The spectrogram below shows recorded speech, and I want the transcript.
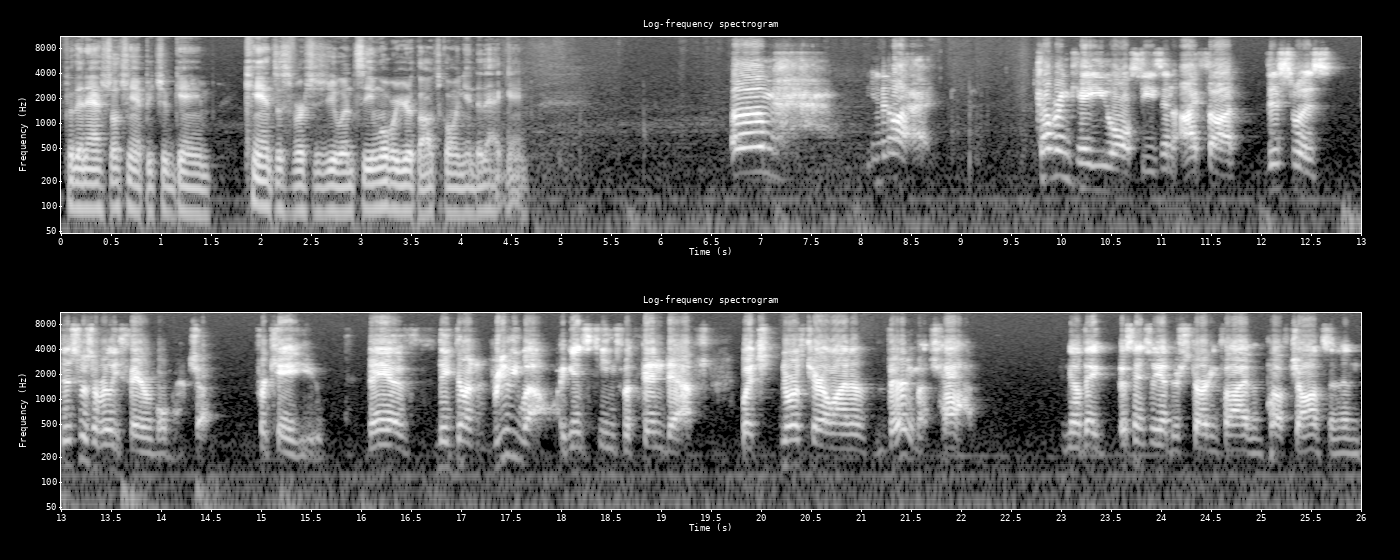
for the national championship game, Kansas versus UNC, and what were your thoughts going into that game? Um, you know, I, covering KU all season, I thought this was this was a really favorable matchup for KU. They have they've done really well against teams with thin depth, which North Carolina very much had. You know, they essentially had their starting five and Puff Johnson, and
